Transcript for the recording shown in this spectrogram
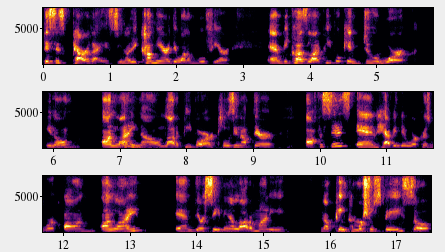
This is paradise. You know, they come here, they want to move here, and because a lot of people can do work, you know, online now, a lot of people are closing up their offices and having their workers work on online, and they're saving a lot of money, not paying commercial space. So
